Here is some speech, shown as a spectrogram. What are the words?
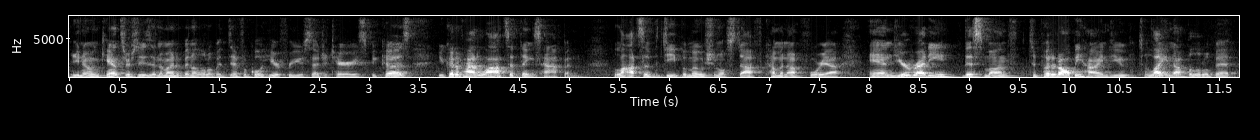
You know, in Cancer season, it might have been a little bit difficult here for you, Sagittarius, because you could have had lots of things happen, lots of deep emotional stuff coming up for you, and you're ready this month to put it all behind you, to lighten up a little bit,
